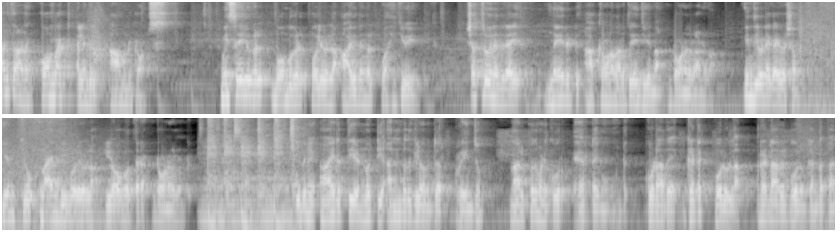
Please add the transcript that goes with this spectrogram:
അടുത്തതാണ് കോമ്പാക്ട് അല്ലെങ്കിൽ ആമഡ് ഡ്രോൺസ്. മിസൈലുകൾ ബോംബുകൾ പോലെയുള്ള ആയുധങ്ങൾ വഹിക്കുകയും ശത്രുവിനെതിരായി നേരിട്ട് ആക്രമണം നടത്തുകയും ചെയ്യുന്ന ഡ്രോണുകളാണിവ. ഇന്ത്യയുടെ കൈവശം എം ക്യു നയൻ ബി പോലെയുള്ള ലോകോത്തര ഡ്രോണുകളുണ്ട്. ഇതിന് ആയിരത്തി എണ്ണൂറ്റി അൻപത് കിലോമീറ്റർ റേഞ്ചും നാൽപ്പത് മണിക്കൂർ എയർ ടൈമും ഉണ്ട്. കൂടാതെ ഘടക് പോലുള്ള റഡാറിൽ പോലും കണ്ടെത്താൻ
